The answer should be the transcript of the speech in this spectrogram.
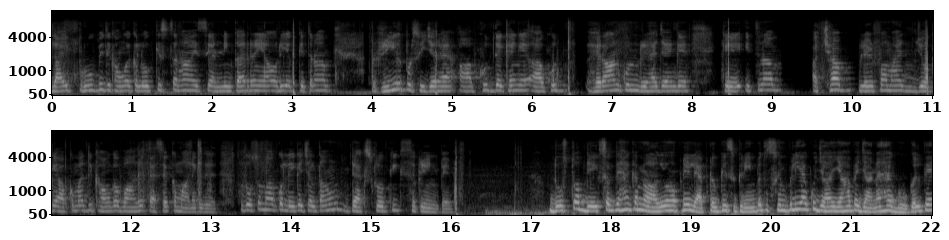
لائیو پروف بھی دکھاؤں گا کہ لوگ کس طرح اس سے ارننگ کر رہے ہیں اور یہ کتنا ریئل پروسیجر ہے۔ آپ خود دیکھیں گے، آپ خود حیران کن رہ جائیں گے کہ اتنا اچھا پلیٹ فارم ہے جو کہ آپ کو میں دکھاؤں گا وہاں سے پیسے کمانے کے ذریعے۔ تو دوستو میں آپ کو لے کے چلتا ہوں ڈیسک کی سکرین پہ۔ دوستو آپ دیکھ سکتے ہیں کہ میں آگے ہوں اپنی لیپ ٹاپ کی سکرین پہ۔ تو سمپلی آپ کو جہاں یہاں پہ جانا ہے گوگل پہ۔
